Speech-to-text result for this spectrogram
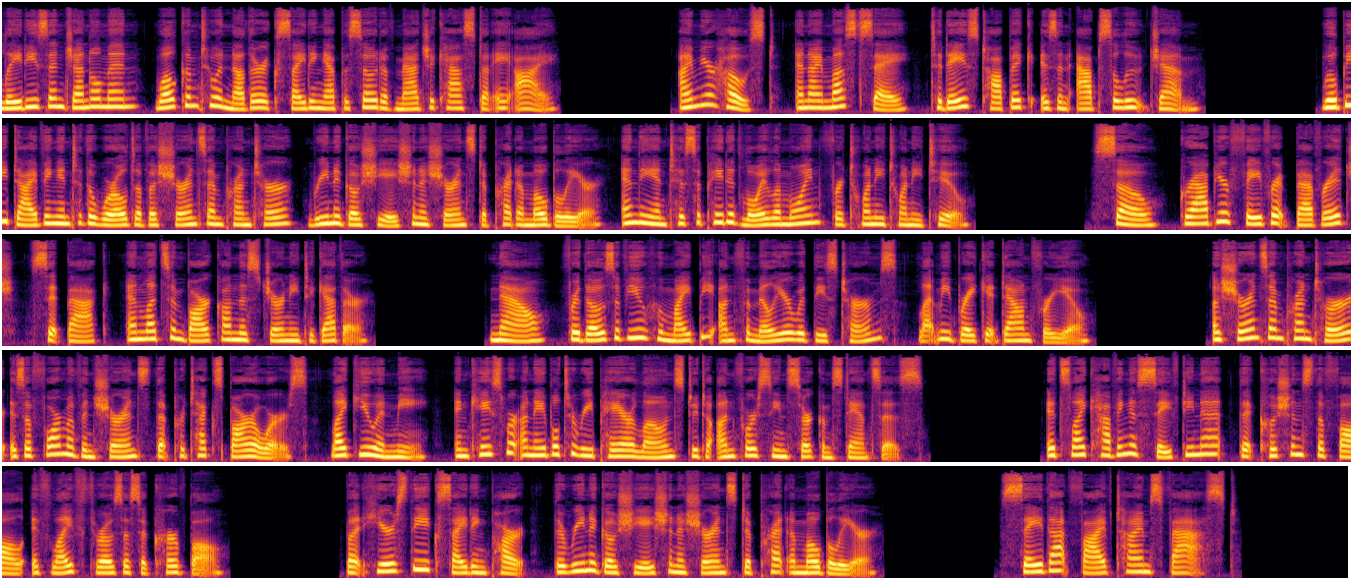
Ladies and gentlemen, welcome to another exciting episode of Magicast.ai. I'm your host, and I must say, today's topic is an absolute gem. We'll be diving into the world of assurance emprunteur, renegotiation assurance de prêt immobilier, and the anticipated Loi Lemoine for 2022. So, grab your favorite beverage, sit back, and let's embark on this journey together. Now, for those of you who might be unfamiliar with these terms, let me break it down for you. Assurance emprunteur is a form of insurance that protects borrowers, like you and me, in case we're unable to repay our loans due to unforeseen circumstances. It's like having a safety net that cushions the fall if life throws us a curveball. But here's the exciting part the renegotiation assurance de prêt immobilier. Say that five times fast.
